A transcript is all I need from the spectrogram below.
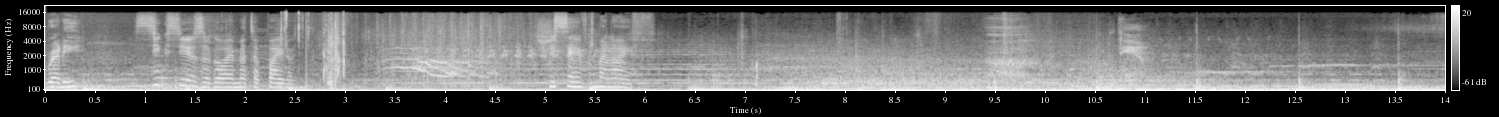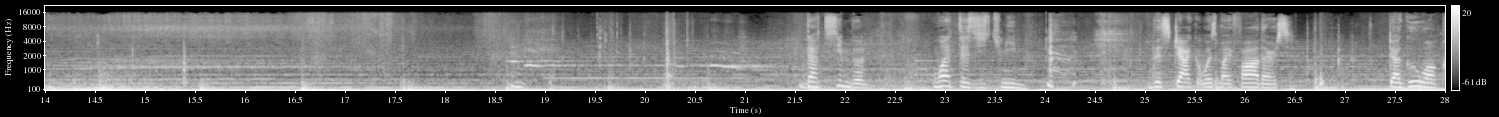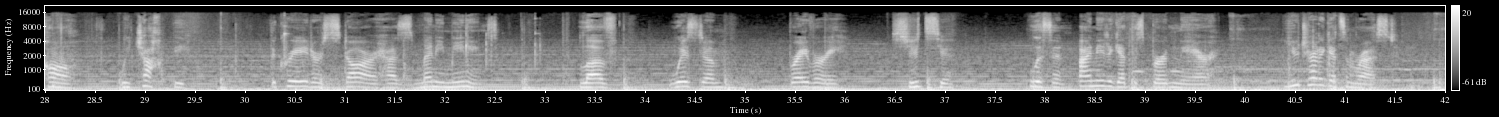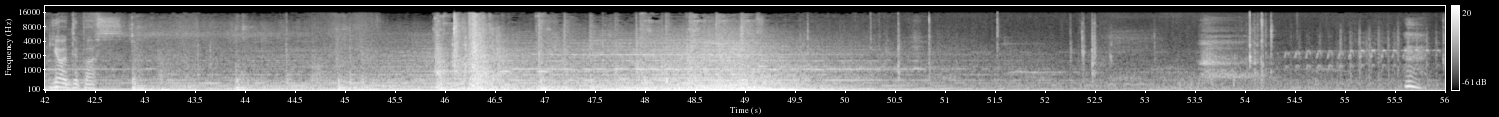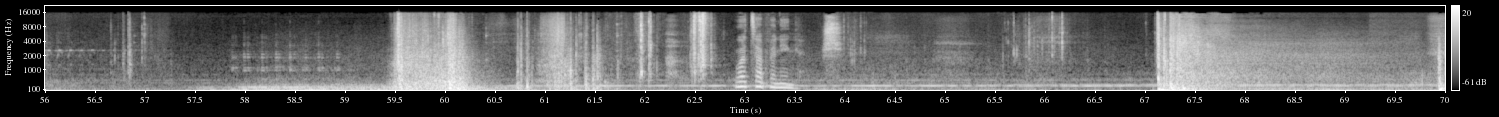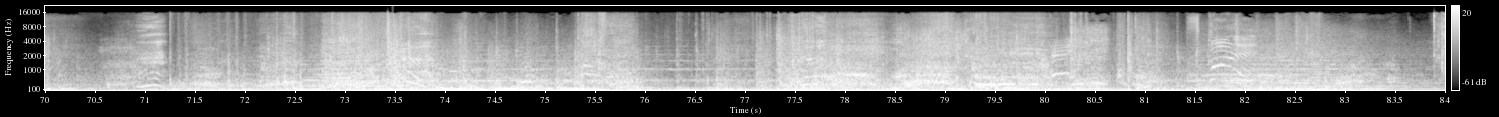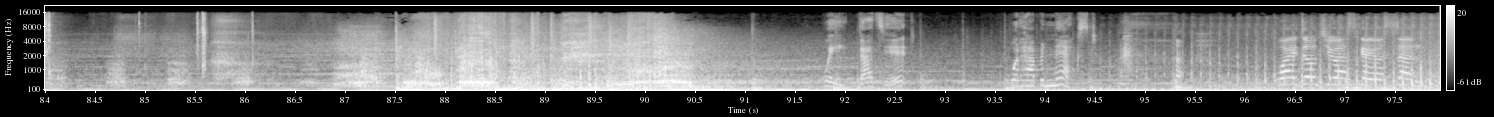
Ready? Six years ago, I met a pilot. She saved my life. Damn. Mm. That symbol, what does it mean? This jacket was my father's. Dagu Wankan, Wichachpi. The Creator's star has many meanings. Love, wisdom, bravery. Suits you. Listen, I need to get this bird in the air. You try to get some rest. You're the boss. Hmm. What's happening? Shh. Next? Why don't you ask her yourself?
